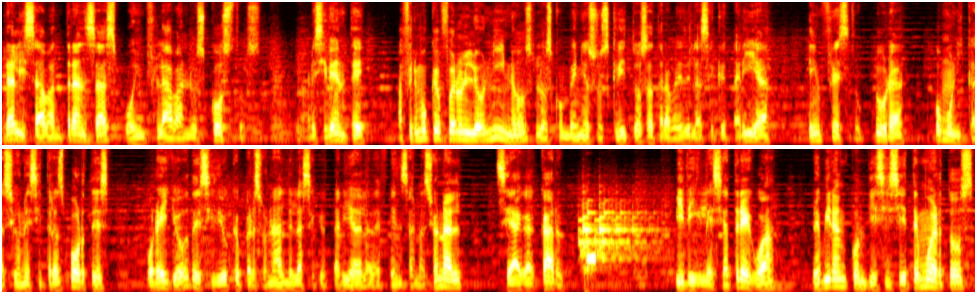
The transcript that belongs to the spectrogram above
realizaban tranzas o inflaban los costos. El presidente afirmó que fueron leoninos los convenios suscritos a través de la Secretaría Infraestructura, Comunicaciones y Transportes, por ello decidió que personal de la Secretaría de la Defensa Nacional se haga cargo. Pide Iglesia tregua, reviran con 17 muertos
